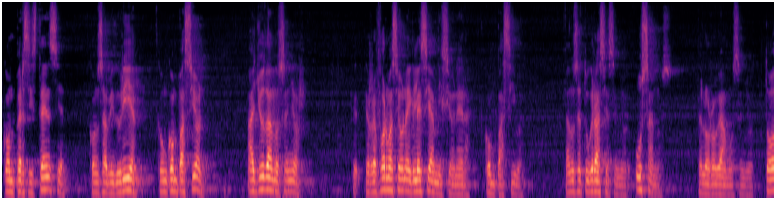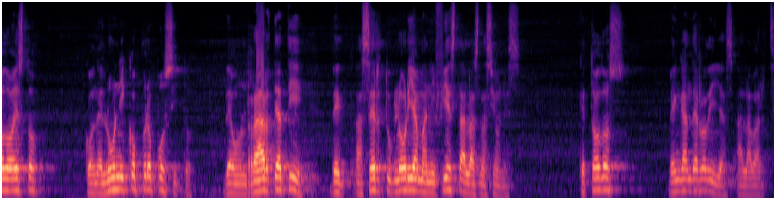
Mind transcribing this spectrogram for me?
con persistencia, con sabiduría, con compasión. Ayúdanos, Señor, que, Reforma sea una iglesia misionera, compasiva. Dándose tu gracia, Señor. Úsanos, te lo rogamos, Señor. Todo esto con el único propósito de honrarte a ti de hacer tu gloria manifiesta a las naciones. Que todos vengan de rodillas a alabarte.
